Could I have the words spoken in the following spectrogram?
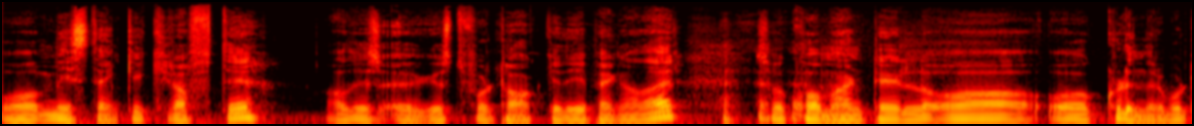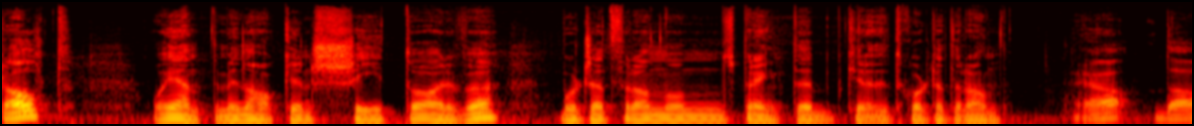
og mistenker kraftig at hvis August får tak i de penga der, så kommer han til å, å klundre bort alt. Og jentene mine har ikke en skit å arve, bortsett fra noen sprengte kredittkort etter han. Ja, da,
